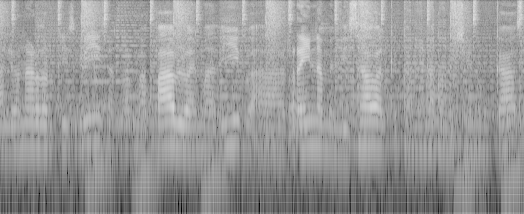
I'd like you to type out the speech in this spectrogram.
a Leonardo Ortiz Gris, a Norma Pablo, a Emma a Reina Mendizábal, que también la conocí en un cast.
